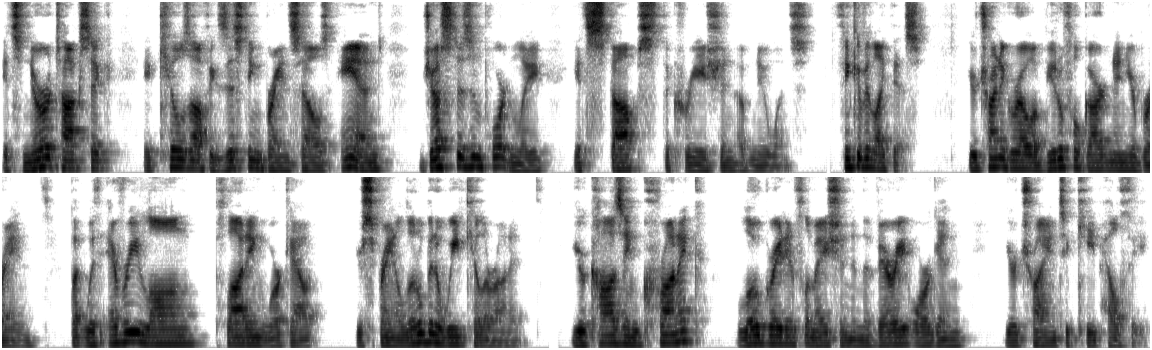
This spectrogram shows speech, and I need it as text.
It's neurotoxic, it kills off existing brain cells, and just as importantly, it stops the creation of new ones. Think of it like this you're trying to grow a beautiful garden in your brain, but with every long, plodding workout, you're spraying a little bit of weed killer on it. You're causing chronic, low grade inflammation in the very organ you're trying to keep healthy.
